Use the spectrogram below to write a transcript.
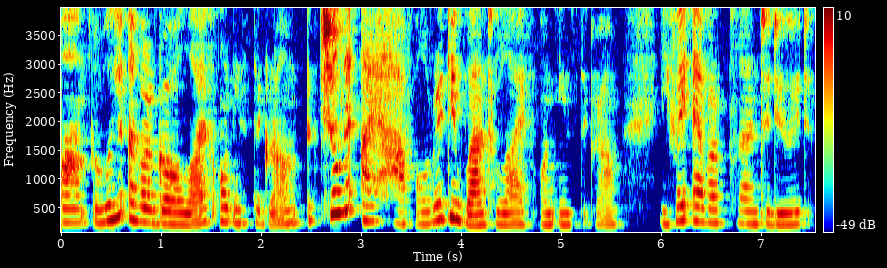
Um, will you ever go live on Instagram? Actually, I have already went live on Instagram. If I ever plan to do it,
